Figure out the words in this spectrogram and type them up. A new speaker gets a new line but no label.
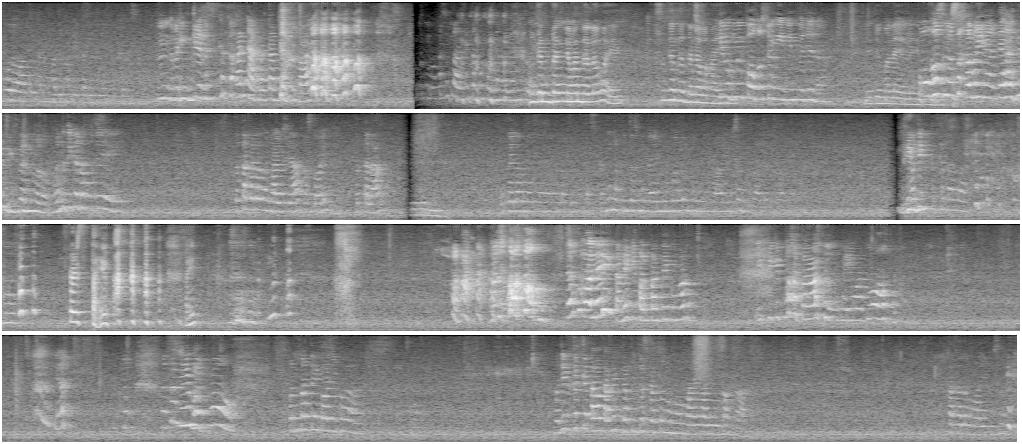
po daw ate ka nung mali makita din yung ito.
Hmm, ringgit.
Sikat na kanya, nagkabit, di ba? Kasi target ako pag nakaganito.
Ang gandang nyo ang dalawa eh. Mas ang ganda dalawa
Hindi,
kayo.
huwag mo i-focus yung ngipin mo dyan, ah.
Medyo malayo-layo.
Focus mo sa kamay natin, ha? Tignan mo.
Ano di ka lang puti eh. Tata ka lang magalit siya, Pastoy? Tata lang?
Ayun.
Okay lang mo kung napintas ka. Hindi, napintas mo gaya ni Malo nung maayusan ko. Kada ko. Hindi.
First time. Ay,
Tapos wala eh. Tangay, kipantante ko nga. Ipikit mo ata. Yan. Ata, naiwan mo. Mayayusan ka. Taka lang mayayusan.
